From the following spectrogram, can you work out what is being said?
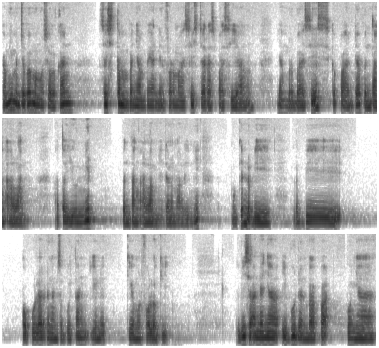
kami mencoba mengusulkan sistem penyampaian informasi secara spasial yang berbasis kepada bentang alam atau unit bentang alam ya dalam hal ini mungkin lebih lebih populer dengan sebutan unit geomorfologi. Jadi seandainya ibu dan bapak punya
